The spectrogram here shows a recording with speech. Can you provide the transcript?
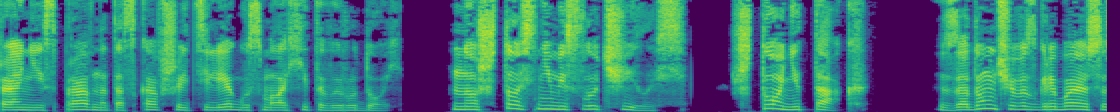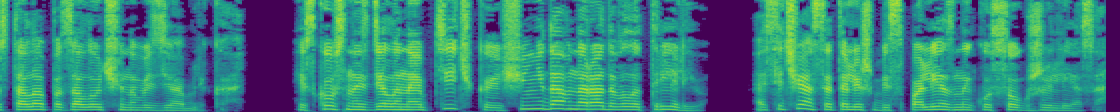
ранее исправно таскавшие телегу с малахитовой рудой. Но что с ними случилось? Что не так? Задумчиво сгребаю со стола позолоченного зяблика. Искусно сделанная птичка еще недавно радовала трелью, а сейчас это лишь бесполезный кусок железа,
